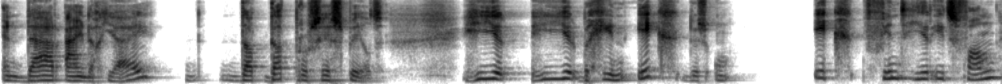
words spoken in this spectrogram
en daar eindig jij, dat dat proces speelt. Hier, hier begin ik, dus om, ik vind hier iets van,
